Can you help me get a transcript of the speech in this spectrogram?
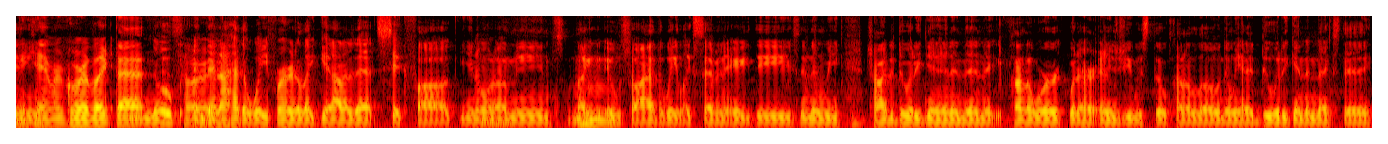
mean? you can't record like that. Nope. And then. I had to wait for her to like get out of that sick fog. You know what I mean? Like Mm-hmm. it was so I had to wait like seven or eight days, and then we tried to do it again, and then it kind of worked, but her energy was still kind of low. And then we had to do it again the next day,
